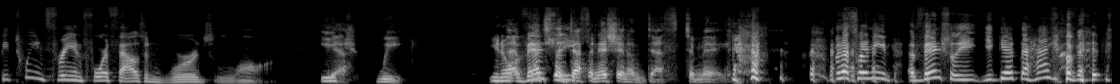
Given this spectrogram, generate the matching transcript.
between three and four thousand words long each yeah. week. You know, that, eventually that's the definition of death to me. but that's what I mean. Eventually, you get the hang of it.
